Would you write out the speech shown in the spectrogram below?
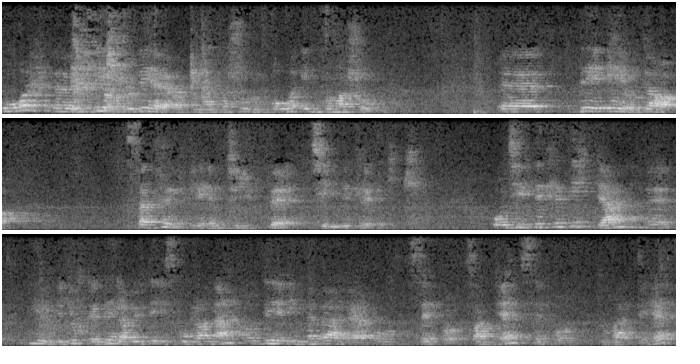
Og eh, det å vurdere argumentasjon og informasjon, eh, det er jo da selvfølgelig en type kildekritikk. Og kildekritikken eh, blir det gjort en del av ute i skolene, og det innebærer å se på sannhet, se på troverdighet,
